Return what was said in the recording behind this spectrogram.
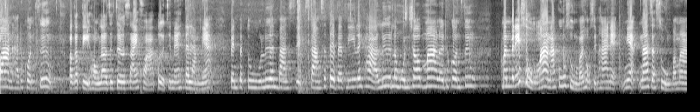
บ้านนะคะ ทุกคนซึ่งปกติของเราจะเจอซ้ายขวาเปิดใช่ไหมแต่หลังเนี้ยเป็นประตูเลื่อนบานสเต็ปสามสเต็ปแบบนี้เลยค่ะ ลื่นละมุนชอบมากเลยทุกคนซึ่ง มันไม่ได้สูงมากนะ กุ้งสูง 165 เนี่ย เนี่ยน่าจะสูงประมาณ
